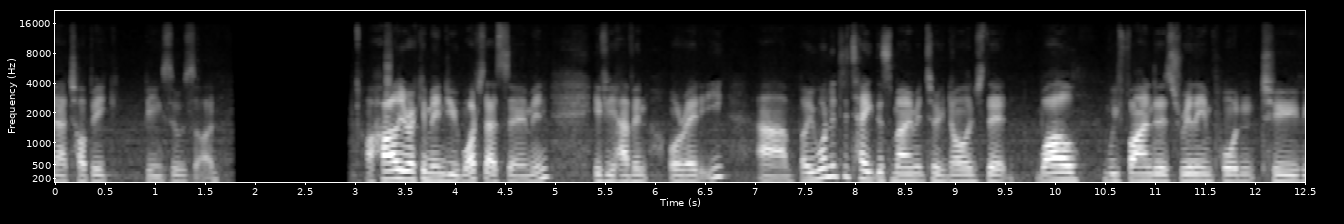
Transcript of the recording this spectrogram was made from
and our topic being suicide. I highly recommend you watch that sermon if you haven't already. Uh, but we wanted to take this moment to acknowledge that while we find that it's really important to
